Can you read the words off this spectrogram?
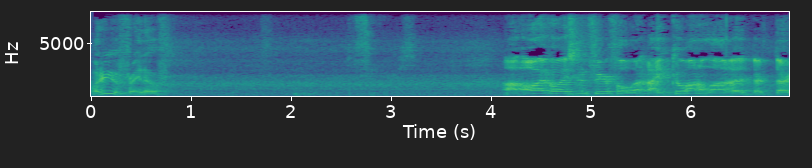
What are you afraid of? Uh, oh, I've always been fearful. When I go on a lot of, or, or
